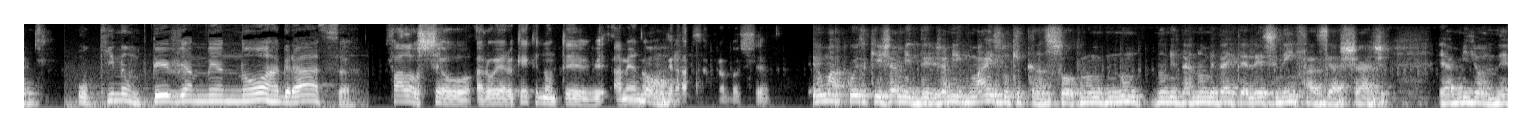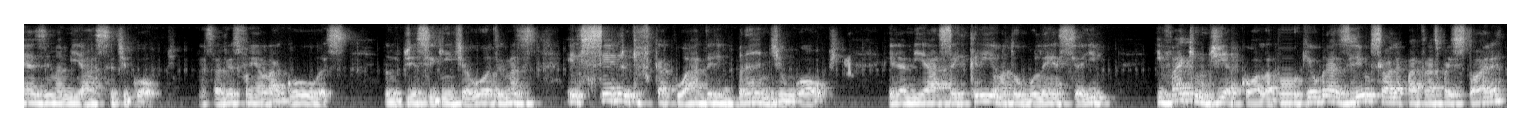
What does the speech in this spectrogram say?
O que não teve a menor graça. Fala o seu, Aroeiro, o que, que não teve a menor Bom, graça para você? É uma coisa que já me, já me mais do que cansou, que não, não, não, me dá, não me dá interesse nem fazer a charge, é a milionésima ameaça de golpe. Essa vez foi em Alagoas, no dia seguinte é outra, mas ele sempre que fica coado, ele brande um golpe, ele ameaça e cria uma turbulência e, e vai que um dia cola, porque o Brasil, você olha para trás para a história,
